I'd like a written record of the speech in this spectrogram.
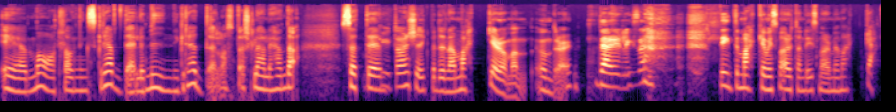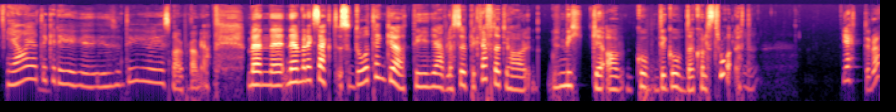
eh, matlagningsgrädde eller minigrädde eller något sånt där. skulle aldrig hända. Så att, Man eh, kan ju ta en kik på dina mackor om man undrar. Där är liksom... det är inte macka med smör utan det är smör med macka. Ja, jag tycker det är, det är smör på dem, ja. Men, eh, nej, men exakt, så då tänker jag att det är en jävla superkraft att jag har mycket av go- det goda kolesterolet. Mm. Jättebra.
